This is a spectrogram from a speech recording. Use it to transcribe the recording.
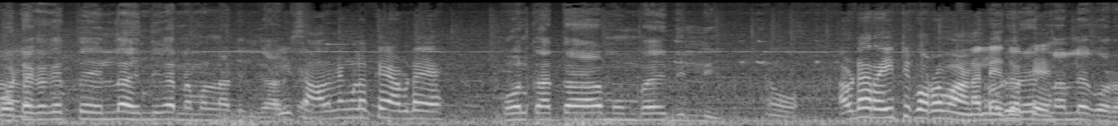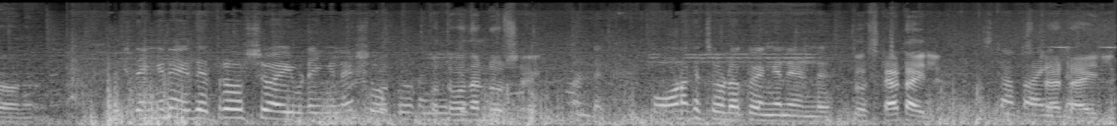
കോട്ടക്കകത്തെ എല്ലാ ഹിന്ദിക്കാർ നമ്മൾ നാട്ടിൽ ഈ സാധനങ്ങളൊക്കെ അവിടെ? കൊൽക്കത്ത മുംബൈ ദില്ലി. ഓ അവിടെ റേറ്റ് കുറവാണല്ലേ ഇതൊക്കെ? നല്ല കുറവാണ്. ഇതെങ്ങനെ ഇത് എത്ര വർഷമായി ഇവിടെ ഇങ്ങനെ ഷോപ്പ് തുടങ്ങി പന്ത്രണ്ട് വർഷമായി. ഉണ്ട്. ഇപ്പൊ ഓണക്കച്ചവടമൊക്കെ എങ്ങനെയുണ്ട്? സ്റ്റാർട്ട് ആയില്ല സ്റ്റാർട്ട് ആയില്ല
